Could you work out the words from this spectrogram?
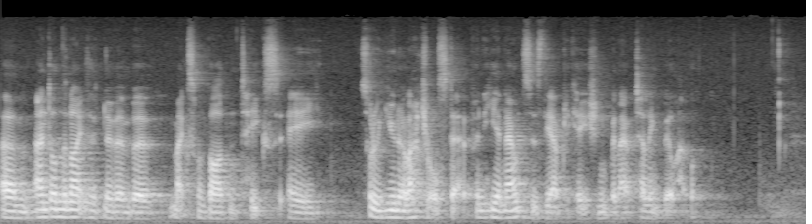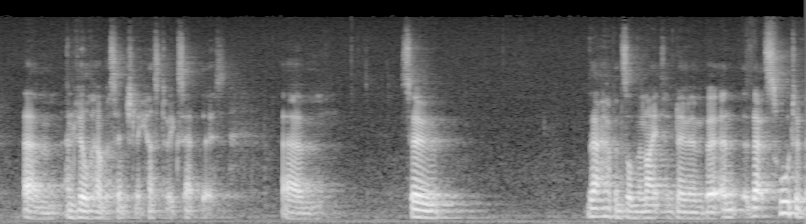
Um, and on the 9th of November, Max von Baden takes a sort of unilateral step and he announces the application without telling Wilhelm. Um, and Wilhelm essentially has to accept this. Um, so that happens on the 9th of November, and that sort of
